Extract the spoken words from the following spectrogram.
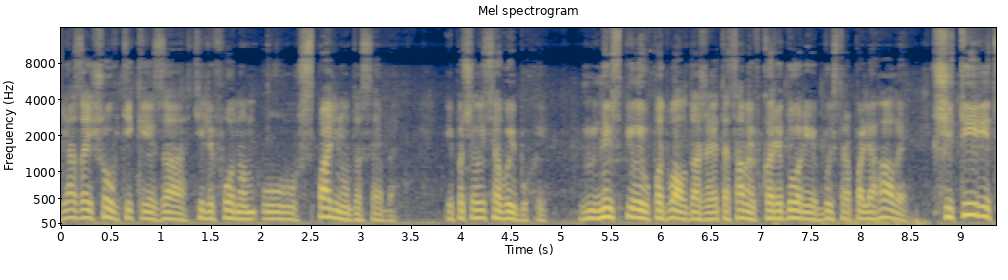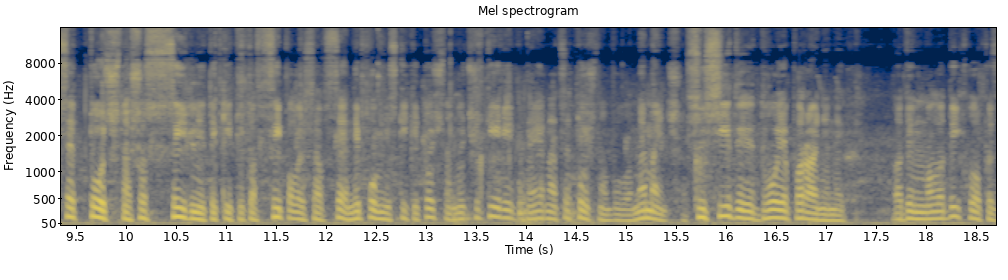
Я зайшов тільки за телефоном у спальню до себе і почалися вибухи. Не встигли в підвал, навіть саме в коридорі швидко полягали. Чотири це точно, що сильні такі тут сипалося все. Не пам'ятаю скільки точно, але чотири, мабуть, це точно було, не менше. Сусіди двоє поранених. Один молодий хлопець,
